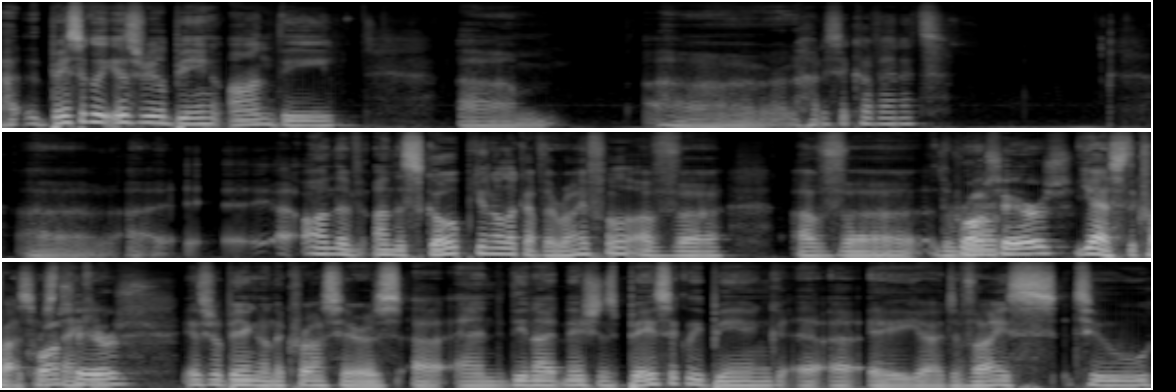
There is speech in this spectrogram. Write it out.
uh, basically Israel being on the um, uh, how do you say covenant? Uh, uh, on the on the scope, you know, like of the rifle of uh, of uh, the crosshairs. War. Yes, the crosshairs. The crosshairs. Thank you. Israel being on the crosshairs, uh, and the United Nations basically being a, a, a, device to,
